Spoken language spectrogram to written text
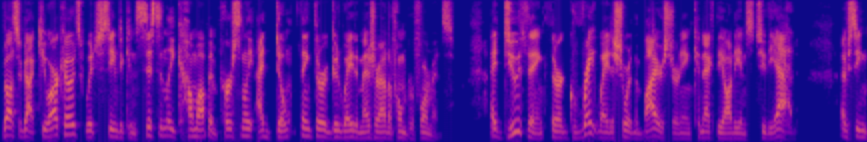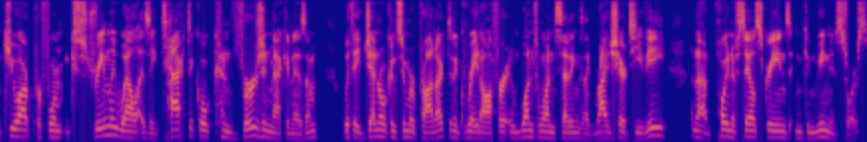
We've also got QR codes, which seem to consistently come up. And personally, I don't think they're a good way to measure out of home performance. I do think they're a great way to shorten the buyer's journey and connect the audience to the ad. I've seen QR perform extremely well as a tactical conversion mechanism with a general consumer product and a great offer in one to one settings like rideshare TV and on point of sale screens and convenience stores.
